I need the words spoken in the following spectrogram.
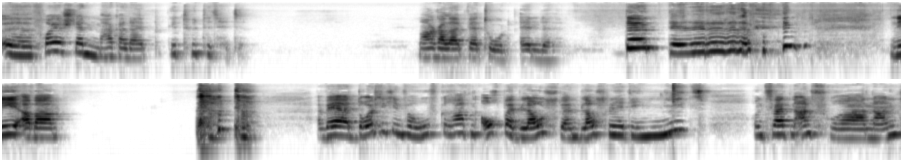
äh, Feuerstern Magerleib getötet hätte? Magerleib wäre tot. Ende. Nee, aber er wäre deutlich in Verruf geraten, auch bei Blaustern. Blaustern hätte ihn nie und zweiten Anführer ernannt,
